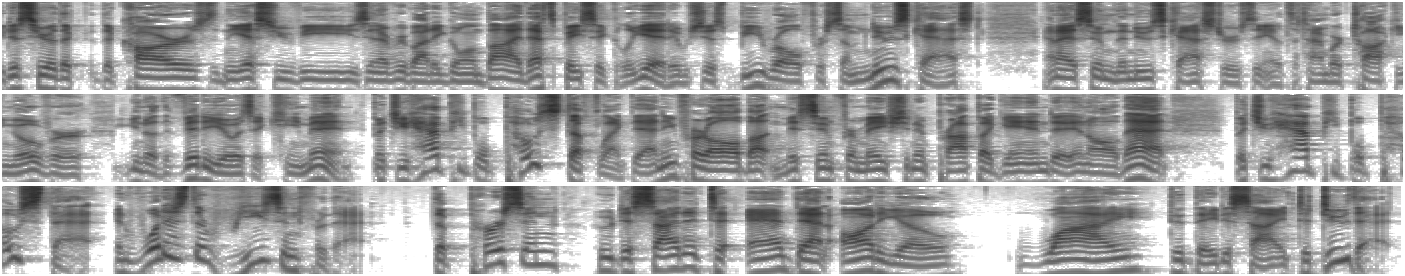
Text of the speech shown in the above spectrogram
You just hear the, the cars and the SUVs and everybody going by. That's basically it. It was just B roll for some newscast. And I assume the newscasters you know, at the time were talking over, you know, the video as it came in. But you have people post stuff like that. And you've heard all about misinformation and propaganda and all that. But you have people post that. And what is the reason for that? The person who decided to add that audio, why did they decide to do that?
